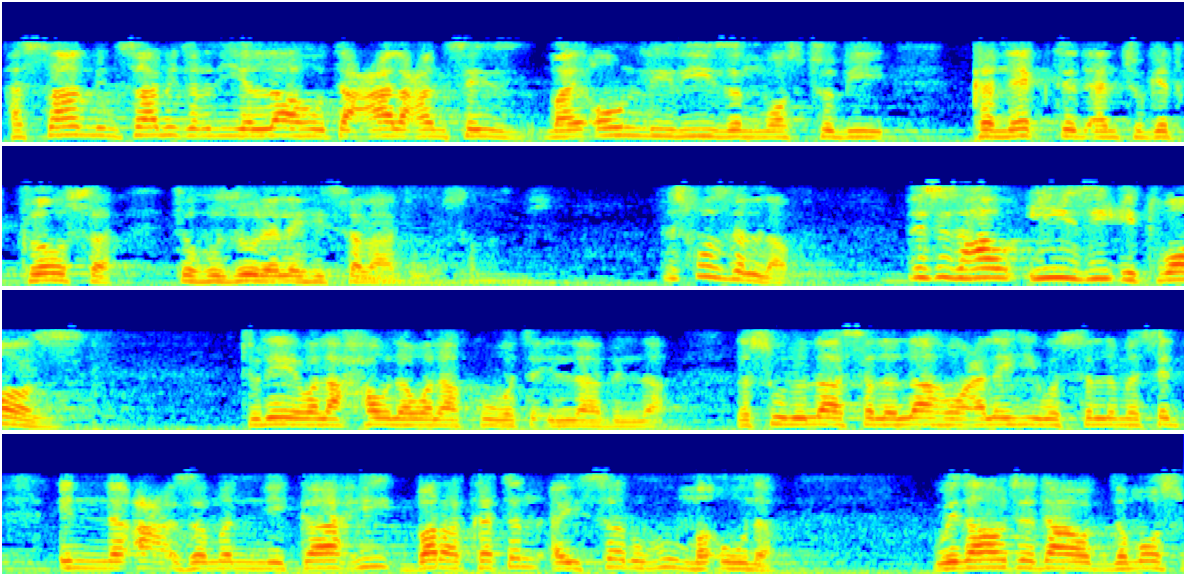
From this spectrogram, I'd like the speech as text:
Hassan bin Sabit radiallahu ta'ala an says, my only reason was to be connected and to get closer to Huzur alayhi salatu. This was the love. This is how easy it was. Today, wala hawla wala quwwata illa billah. Rasulullah sallallahu alayhi wasallam said, Inna a'zaman nikahi barakatan aysaruhu ma'una. Without a doubt, the most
